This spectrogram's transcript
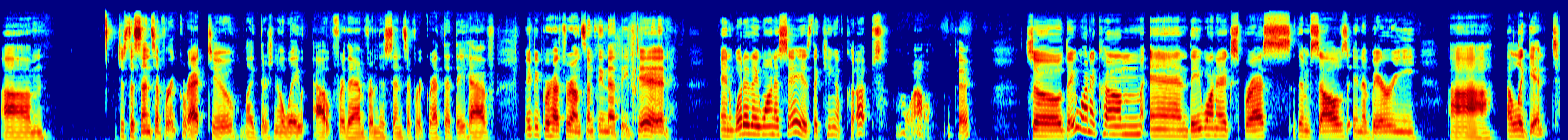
Um, just a sense of regret too. Like there's no way out for them from this sense of regret that they have maybe perhaps around something that they did. And what do they want to say is the King of Cups. Oh, wow. Okay. So they want to come and they want to express themselves in a very uh, elegant,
